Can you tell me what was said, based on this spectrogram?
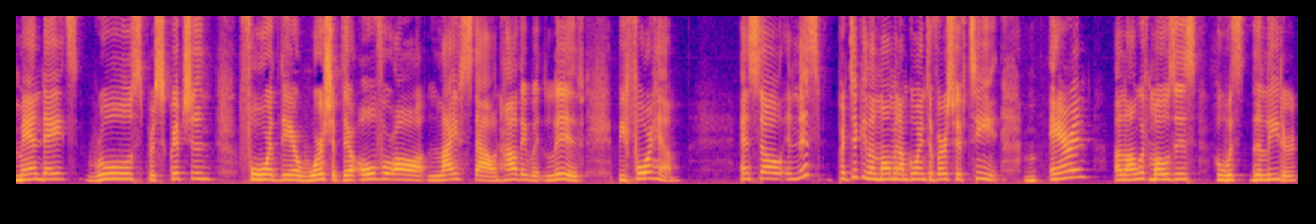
mandates, rules, prescription for their worship, their overall lifestyle, and how they would live before Him. And so, in this particular moment, I'm going to verse 15. Aaron, along with Moses, who was the leader,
